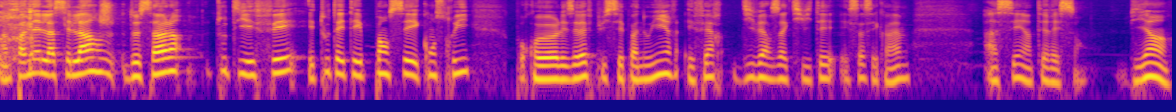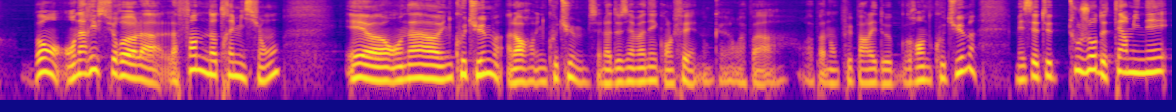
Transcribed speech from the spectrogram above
un panel assez large de salles. Tout y est fait et tout a été pensé et construit pour que les élèves puissent s'épanouir et faire diverses activités. Et ça, c'est quand même assez intéressant. Bien. Bon, on arrive sur euh, la, fin de notre émission et euh, on a une coutume. Alors, une coutume, c'est la deuxième année qu'on le fait, donc on va pas, on va pas non plus parler de grandes coutumes, mais c'était toujours de terminer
